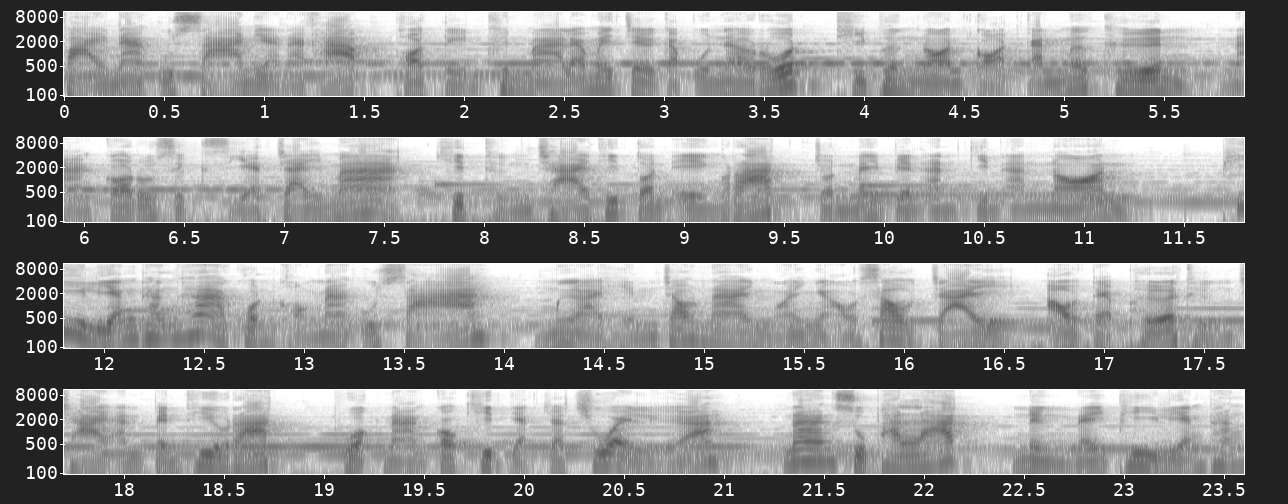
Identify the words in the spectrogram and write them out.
ฝ่ายนางอุสาเนี่ยนะครับ พอตื่นขึ้นมาแล้วไม่เจอกับอุณรุตที่เพิ่งนอนกอดกันเมื่อคืน นางก็รู้สึกเสียใจมาก คิดถึงชายที่ตนเองรักจนไม่เป็นอันกินอันนอน พี่เลี้ยงทั้ง 5 คนของนางอุสา เมื่อเห็นเจ้านายหงอยเหงาเศร้าใจ เอาแต่เพ้อถึงชายอันเป็นที่รัก พวกนางก็คิดอยากจะช่วยเหลือ นางสุภลักษณ์หนึ่งในพี่เลี้ยงทั้ง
